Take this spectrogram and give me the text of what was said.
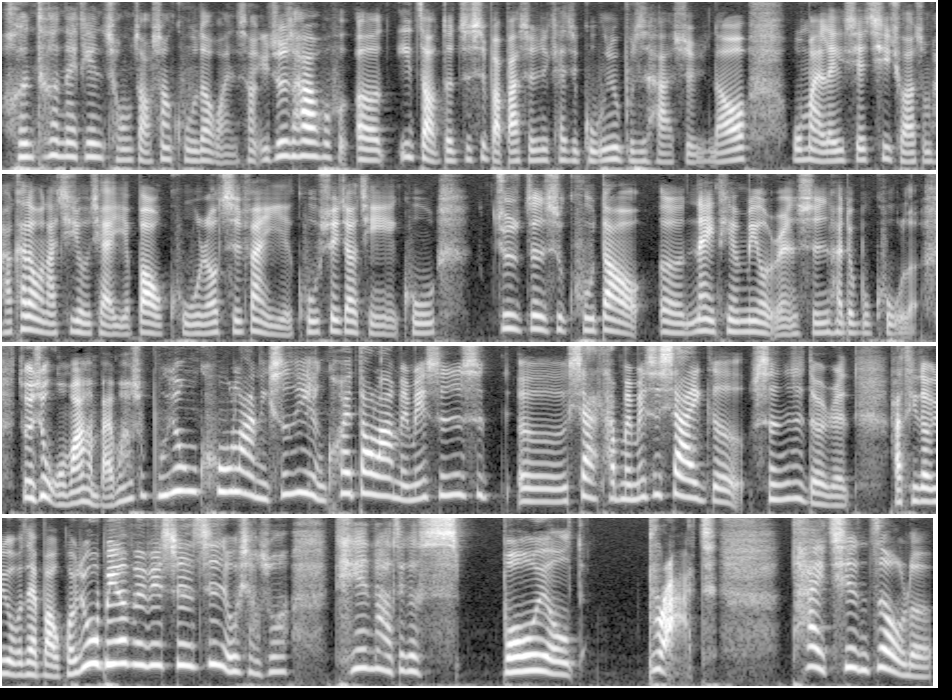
亨特那天从早上哭到晚上，也就是他呃一早得知是爸爸生日开始哭，因为不是他生日。然后我买了一些气球啊什么，他看到我拿气球起来也爆哭，然后吃饭也哭，睡觉前也哭。就是真的是哭到呃那天没有人生日他就不哭了，所以说我妈很白目，她说不用哭啦，你生日很快到啦，妹妹生日是呃下，她妹妹是下一个生日的人，她听到又在爆哭，说我不要妹妹生日，我想说天哪，这个 spoiled brat 太欠揍了，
